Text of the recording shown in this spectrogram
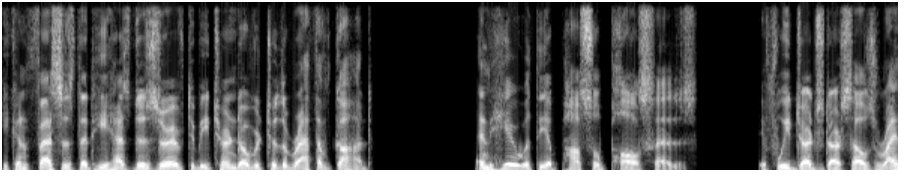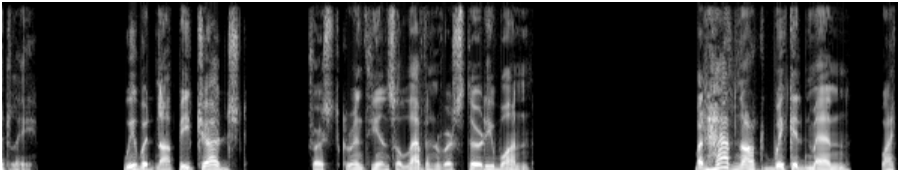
He confesses that he has deserved to be turned over to the wrath of God. And hear what the Apostle Paul says If we judged ourselves rightly, we would not be judged. 1 Corinthians 11, verse 31. But have not wicked men, like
